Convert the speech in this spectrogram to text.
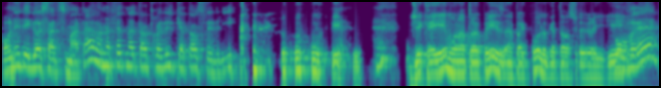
on est des gars sentimentaux. On a fait notre entrevue le 14 février. J'ai créé mon entreprise Impact Pro le 14 février. Pour vrai?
